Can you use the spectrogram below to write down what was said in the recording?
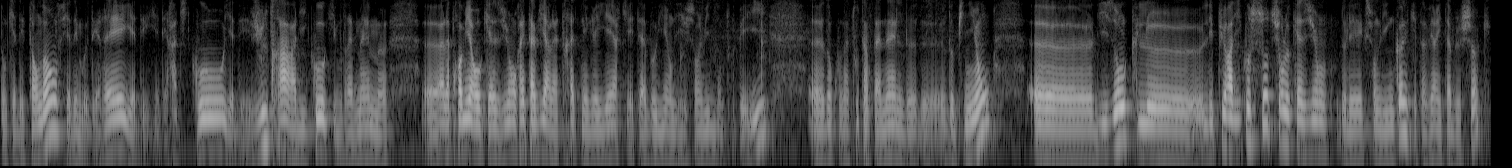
Donc il y a des tendances, il y a des modérés, il y a des, radicaux, il y a des ultra-radicaux qui voudraient même, euh, à la première occasion, rétablir la traite négrière qui a été abolie en 1808 dans tout le pays. Euh, donc on a tout un panel d'opinions. Euh, disons que les plus radicaux sautent sur l'occasion de l'élection de Lincoln, qui est un véritable choc,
